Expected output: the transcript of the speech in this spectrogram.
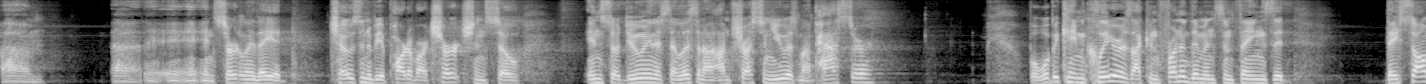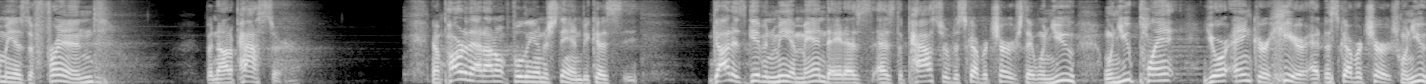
um, uh, and, and certainly they had chosen to be a part of our church. And so, in so doing this, and listen, I'm trusting you as my pastor. But what became clear as I confronted them in some things that they saw me as a friend, but not a pastor. Now, part of that I don't fully understand because God has given me a mandate as, as the pastor of Discover Church that when you, when you plant your anchor here at Discover Church, when you,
